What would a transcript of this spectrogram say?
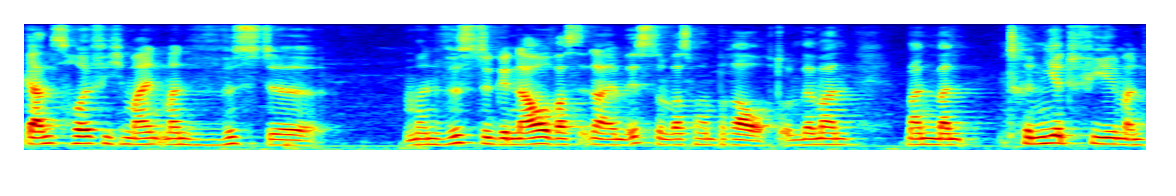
ganz häufig meint, man wüsste, man wüsste genau, was in einem ist und was man braucht. Und wenn man, man, man trainiert viel, man,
